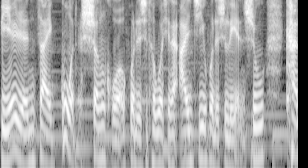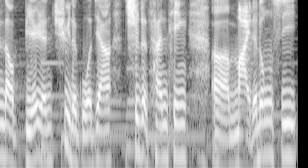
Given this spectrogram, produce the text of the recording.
别人在过的生活，或者是透过现在 IG 或者是脸书看到别人去的国家、吃的餐厅、呃买的东西，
